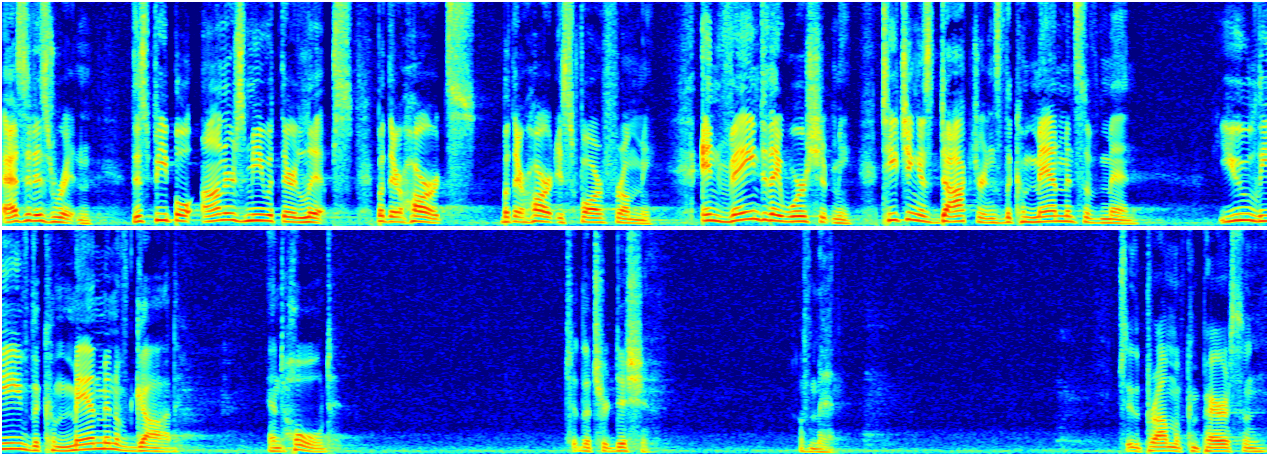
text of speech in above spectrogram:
As it is written, this people honors me with their lips, but their hearts, but their heart is far from me. In vain do they worship me, teaching as doctrines the commandments of men. You leave the commandment of God and hold to the tradition of men. See, the problem of comparison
